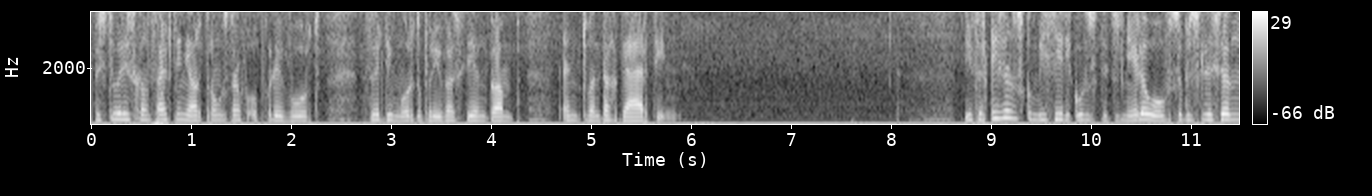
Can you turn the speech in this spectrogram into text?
Pistorius kan 15 jaar tronkstraf opgeleef word vir die moord op Riva Steenkamp in 2013. Die verkiesingscommissie die constitutionele hoofdse beslissing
